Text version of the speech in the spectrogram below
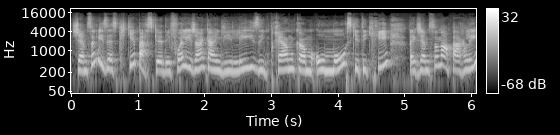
J'aime ça les expliquer parce que des fois, les gens, quand ils les lisent, ils prennent comme au mot ce qui est écrit. Fait que j'aime ça d'en parler.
